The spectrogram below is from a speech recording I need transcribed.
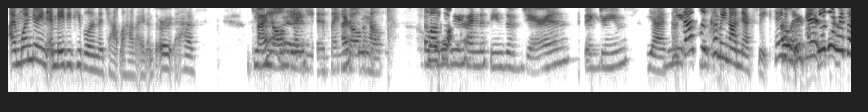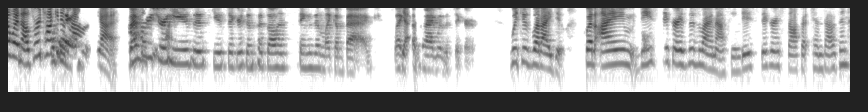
I'm wondering, and maybe people in the chat will have items or have. Give I me all the ideas. I need I've all the help. A Well, little go- behind the scenes of Jaren, Big Dreams. Yeah, We- that's what's coming on next week. Thank Oh, you. is I it? knew there was someone else. We're talking Okay. about yeah. I'm pretty sure about- he uses SKU stickers and puts all his things in like a bag, like Yeah. a bag with a sticker. which is what I do. But I'm these stickers. This is why I'm asking. These stickers stop at ten thousand.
